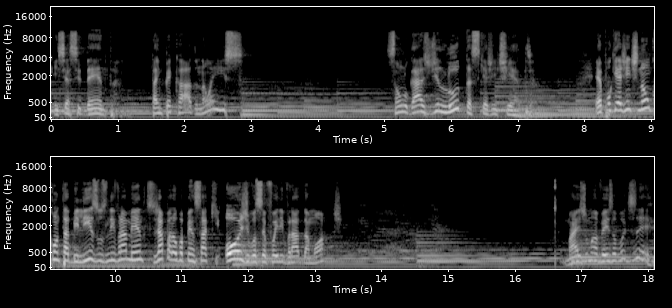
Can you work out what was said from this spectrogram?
quem se acidenta, está em pecado, não é isso. São lugares de lutas que a gente entra. É porque a gente não contabiliza os livramentos. Já parou para pensar que hoje você foi livrado da morte? Mais uma vez eu vou dizer:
